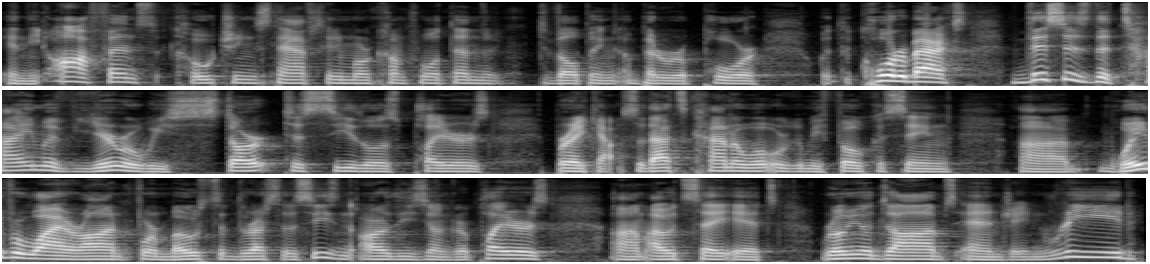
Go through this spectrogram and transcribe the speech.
in the offense. The coaching staff's getting more comfortable with them. They're developing a better rapport with the quarterbacks. This is the time of year where we start to see those players break out. So that's kind of what we're going to be focusing uh, waiver wire on for most of the rest of the season are these younger players. Um, I would say it's Romeo Doubs and Jayden Reed,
